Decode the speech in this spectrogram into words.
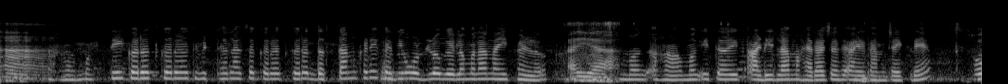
हा हा. मग ते करत करत विठ्ठलाचं करत करत दत्तांकडे कधी ओढलो गेलो मला नाही कळलं. मग हा मग इथं एक आडीला महाराज आहेत आमच्या इकडे. हो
